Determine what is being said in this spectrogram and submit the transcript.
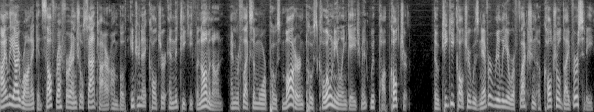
highly ironic and self-referential satire on both internet culture and the tiki phenomenon, and reflects a more postmodern, post-colonial engagement with pop culture. Though tiki culture was never really a reflection of cultural diversity,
